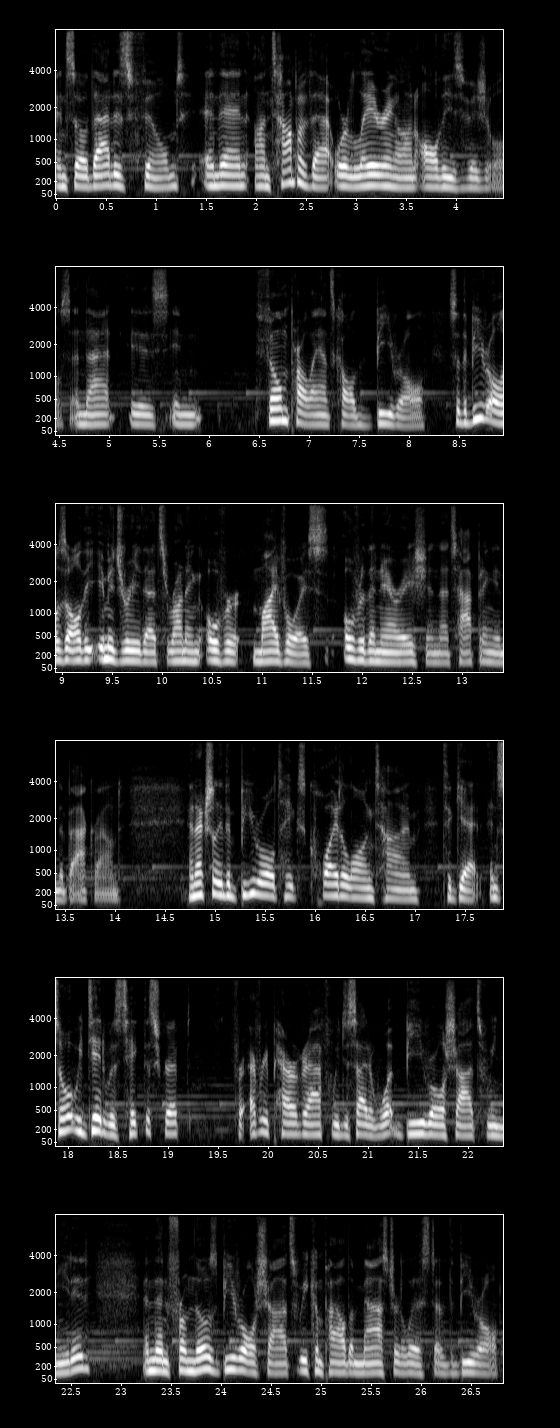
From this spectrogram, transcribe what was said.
And so that is filmed. And then on top of that, we're layering on all these visuals. And that is in film parlance called B-roll. So the B-roll is all the imagery that's running over my voice, over the narration that's happening in the background. And actually the B-roll takes quite a long time to get. And so what we did was take the script, for every paragraph we decided what B-roll shots we needed. And then from those B-roll shots, we compiled a master list of the B-roll.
